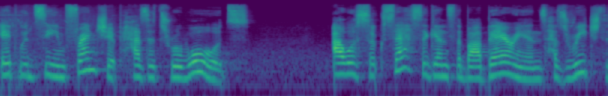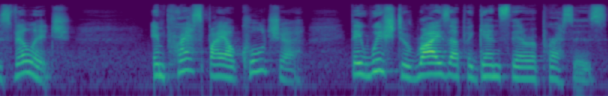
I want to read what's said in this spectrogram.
It would seem friendship has its rewards. Our success against the barbarians has reached this village. Impressed by our culture, they wish to rise up against their oppressors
